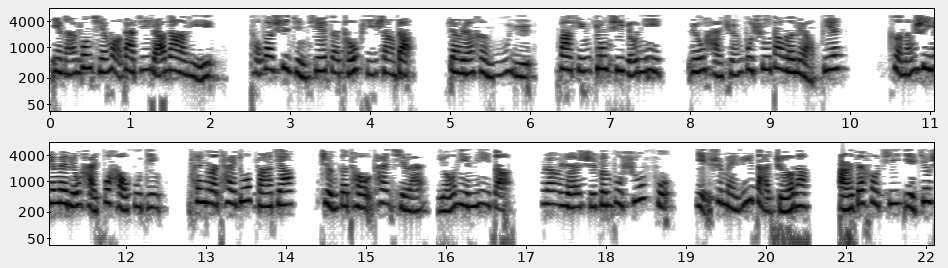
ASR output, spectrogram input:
叶南风前往大金牙那里，头发是紧贴在头皮上的。让人很无语，发型中期油腻，刘海全部梳到了两边，可能是因为刘海不好固定，喷了太多发胶，整个头看起来油腻腻的，让人十分不舒服，也是美丽打折了。而在后期，也就是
